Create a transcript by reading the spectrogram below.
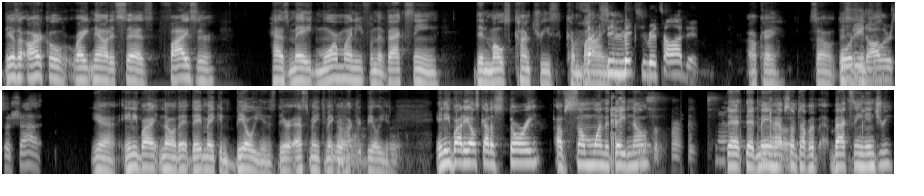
There's an article right now that says Pfizer has made more money from the vaccine than most countries combined. Vaccine makes you retarded. Okay. So this forty dollars a shot. Yeah. Anybody? No, they they making billions. They're estimated to make a Yeah. hundred billion. Anybody else got a story of someone that they know that that may have some type of vaccine injury?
